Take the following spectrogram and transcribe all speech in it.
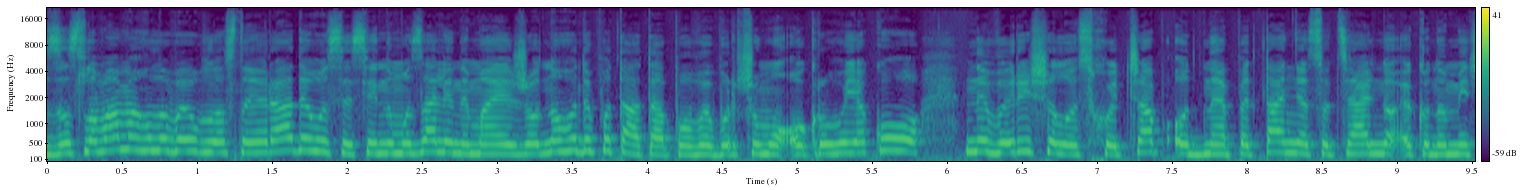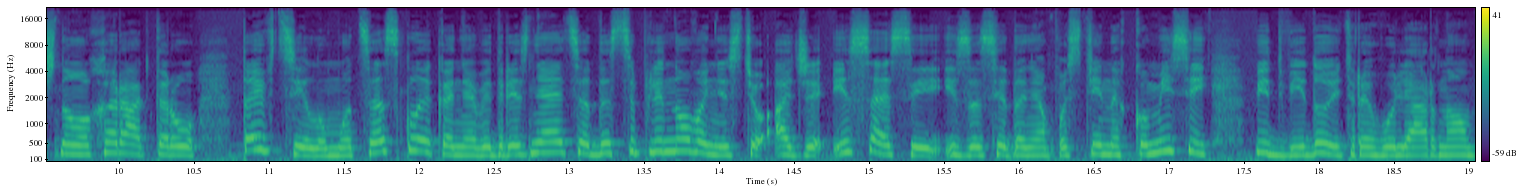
За словами голови обласної ради, у сесійному залі немає жодного депутата, по виборчому округу якого не вирішилось хоча б одне питання соціально-економічного характеру. Та й в цілому це скликання відрізняється дисциплінованістю, адже і сесії, і засідання постійних комісій відвідують регулярно.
